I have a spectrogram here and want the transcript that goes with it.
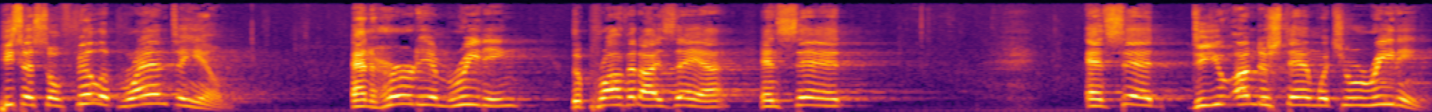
he says, So Philip ran to him and heard him reading the prophet Isaiah and said, and said, Do you understand what you're reading?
